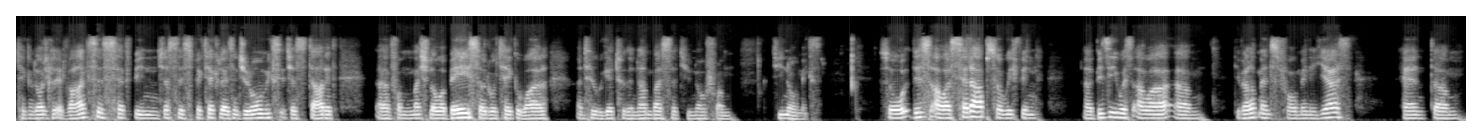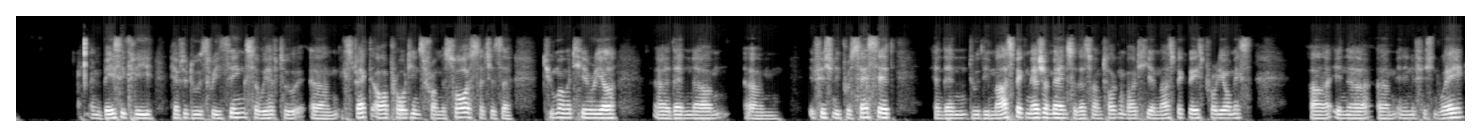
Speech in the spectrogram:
technological advances have been just as spectacular as in genomics. It just started uh, from a much lower base, so it will take a while until we get to the numbers that you know from genomics. So this is our setup. So we've been uh, busy with our um, developments for many years and um, and basically have to do three things. So we have to um, extract our proteins from a source, such as a tumor material, uh, then um, um, efficiently process it, and then do the mass spec measurement. So that's what I'm talking about here, mass spec-based proteomics uh, in, a, um, in an efficient way.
